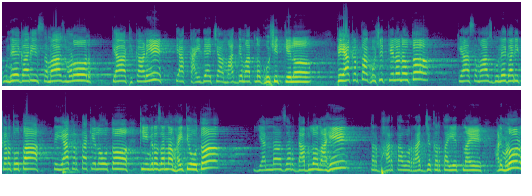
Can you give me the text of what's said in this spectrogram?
गुन्हेगारी समाज म्हणून त्या ठिकाणी त्या कायद्याच्या माध्यमातून घोषित केलं. ते याकरता घोषित केलं नव्हतं की हा समाज गुन्हेगारी करत होता. ते याकरता केलं होतं की इंग्रजांना माहिती होतं. यांना जर दाबलं नाही तर भारतावर राज्य करता येत नाही. आणि म्हणून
